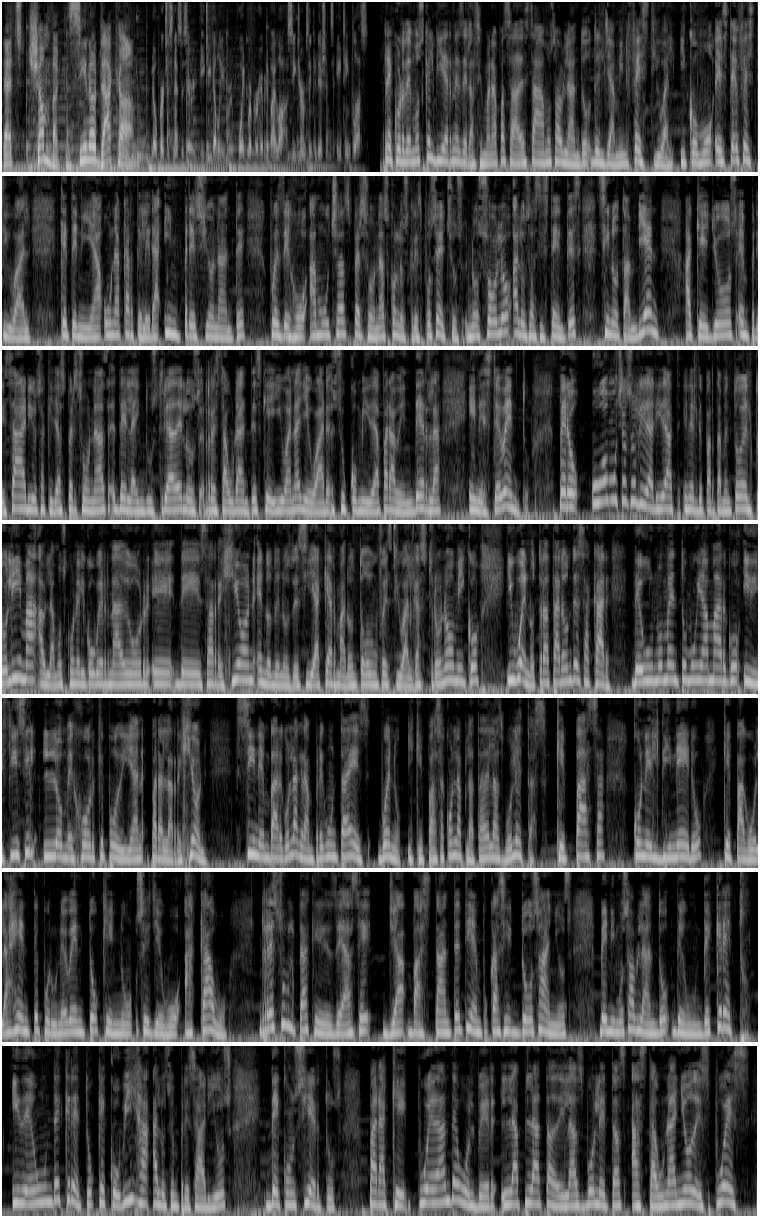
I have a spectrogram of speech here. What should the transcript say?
That's chumbacasino.com. No purchase necessary. BGW. Void were prohibited by law. See terms and conditions. 18 plus. Recordemos que el viernes de la semana pasada estábamos hablando del Yamin Festival y cómo este festival que tenía una cartelera impresionante, pues dejó a muchas personas con los crespos hechos, no solo a los asistentes, sino también a aquellos empresarios, aquellas personas de la industria de los restaurantes que iban a llevar su comida para venderla en este evento. Pero hubo mucha solidaridad en el departamento del Tolima, hablamos con el gobernador eh, de esa región, en donde nos decía que armaron todo un festival gastronómico y bueno, trataron de sacar de un momento muy amargo y difícil lo mejor que podían para la región. Sin embargo, la gran pregunta es, bueno, ¿y qué pasa con la plata de las boletas? ¿Qué pasa con el dinero que pagó la gente por un evento que no se llevó a cabo? Resulta que desde hace ya bastante tiempo, casi dos años, venimos hablando de un decreto y de un decreto que cobija a los empresarios de conciertos para que puedan devolver la plata de las boletas hasta un año después.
